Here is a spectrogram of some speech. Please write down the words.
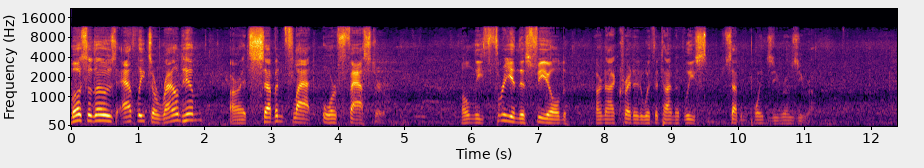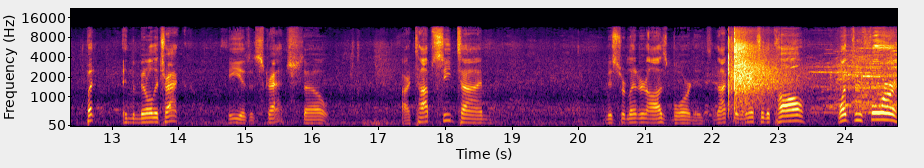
most of those athletes around him are at seven flat or faster. Only three in this field are not credited with the time of at least 7.00. But in the middle of the track, he is a scratch. So our top seed time, Mr. Leonard Osborne is not going to answer the call. One through four,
